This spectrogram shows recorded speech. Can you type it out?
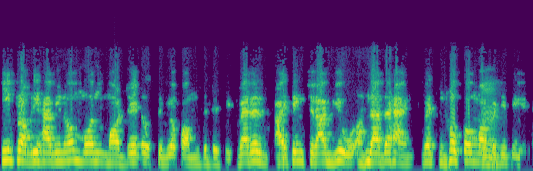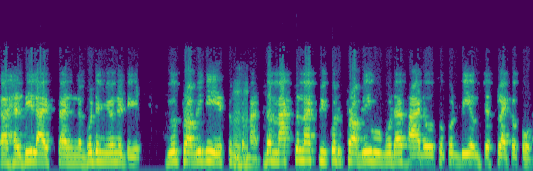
he'd probably have, you know, more moderate or severe form of the disease. Whereas I think Chirag, you, on the other hand, with no comorbidity, a healthy lifestyle and a good immunity, you would probably be asymptomatic. The maximax we could probably would have had also could be just like a cold.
